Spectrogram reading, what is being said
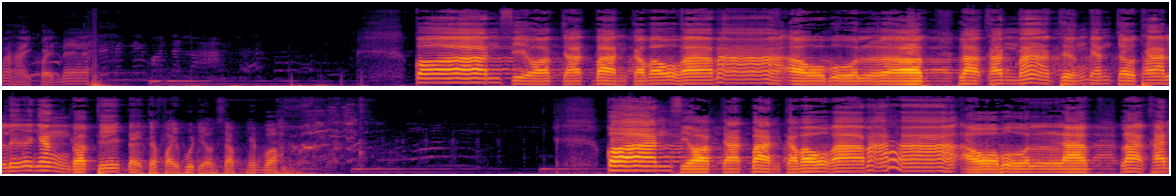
มาใหายข่อยแน่ ก่อนสิออกจากบ้านกะเว้าว่ามาเอาบุญละคันมาถึงแม่นเจ้าทานหรือยังดอกที่ได้แต่ข่อยผู้เดียวซับเห็นบ่ ก่อนสิออกจากบ้านกะเว้าว่ามาเอาบุญลาลาคัน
